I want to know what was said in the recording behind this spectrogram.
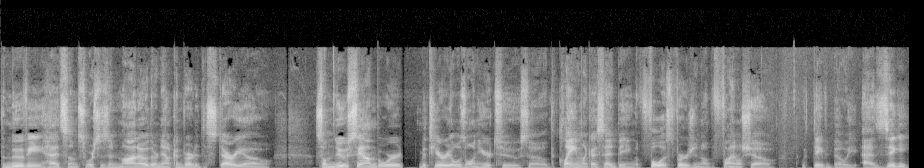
The movie had some sources in mono, they're now converted to stereo. Some new soundboard material is on here too. So the claim, like I said, being the fullest version of the final show with David Bowie as Ziggy.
